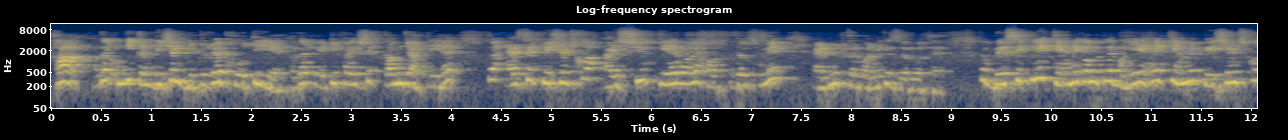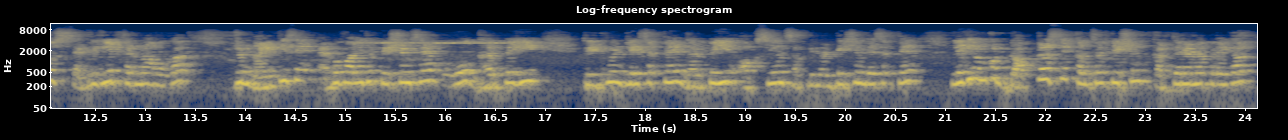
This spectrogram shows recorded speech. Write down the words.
हाँ अगर उनकी कंडीशन डिटोरेट होती है, अगर 85 से कम जाती है तो ऐसे पेशेंट्स को आईसीयू केयर वाले हॉस्पिटल्स में एडमिट करवाने की ज़रूरत है। तो बेसिकली कहने का मतलब ये है कि हमें पेशेंट्स को सेग्रीगेट करना होगा। जो 90 से एबव वाले जो पेशेंट्स हैं, वो घर पे ही ट्रीटमेंट ले सकते हैं, घर पे ही ऑक्सीजन सप्लीमेंटेशन ले सकते हैं। लेकिन उनको डॉक्टर से कंसल्टेशन करते रहना पड़ेगा।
